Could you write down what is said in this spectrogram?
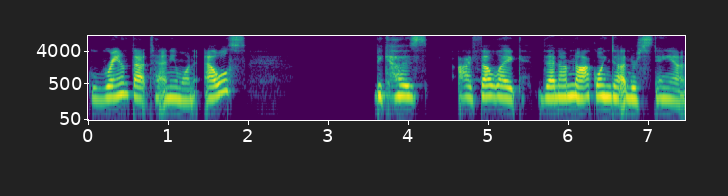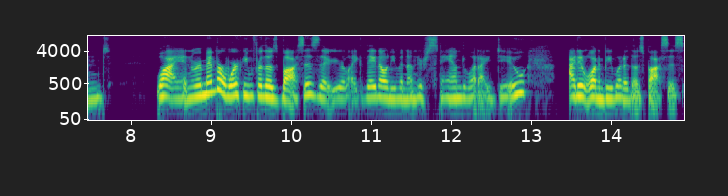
grant that to anyone else because I felt like then I'm not going to understand why. And remember working for those bosses that you're like, they don't even understand what I do. I didn't want to be one of those bosses.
